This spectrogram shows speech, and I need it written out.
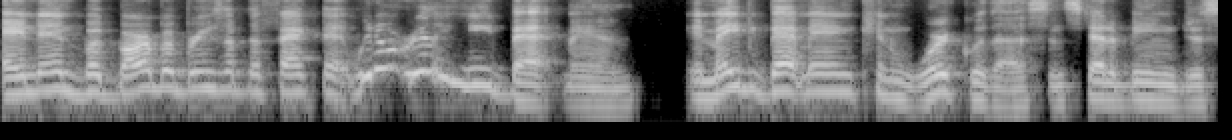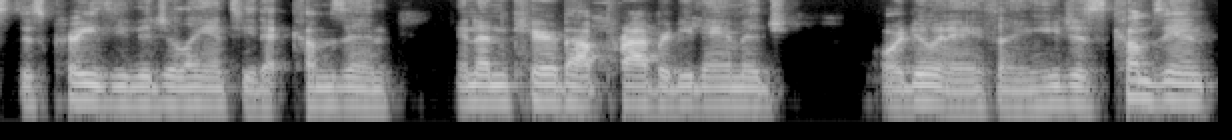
And then but barbara brings up the fact that we don't really need batman. And maybe batman can work with us instead of being just this crazy vigilante that comes in and doesn't care about property damage or doing anything. He just comes in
